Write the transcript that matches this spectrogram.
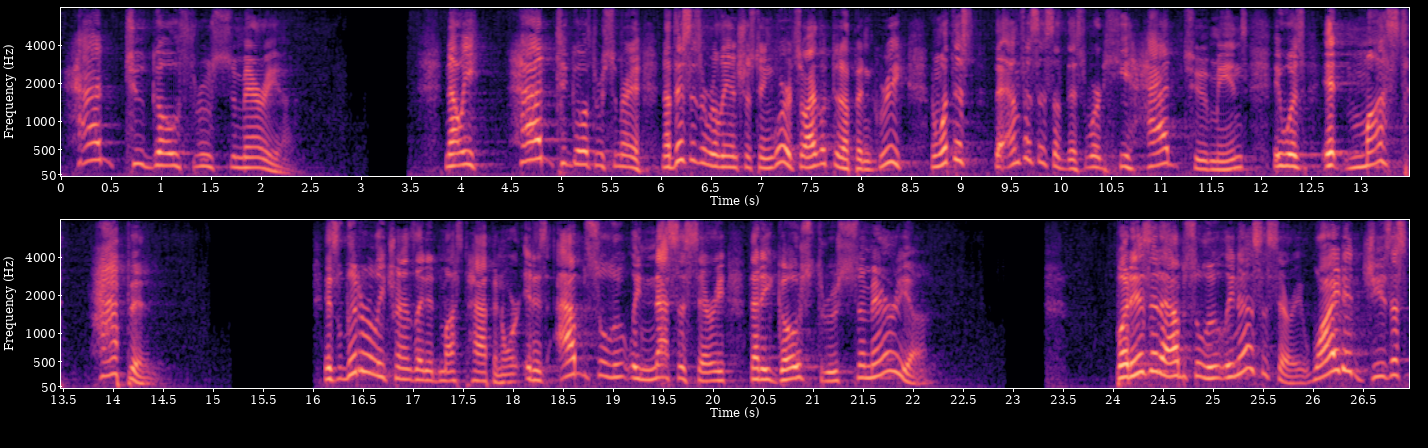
had to go through Samaria. Now he had to go through Samaria. Now, this is a really interesting word, so I looked it up in Greek. And what this, the emphasis of this word, he had to, means it was, it must happen. It's literally translated must happen, or it is absolutely necessary that he goes through Samaria. But is it absolutely necessary? Why did Jesus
